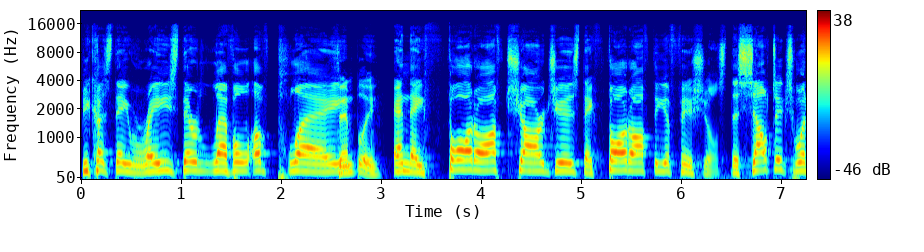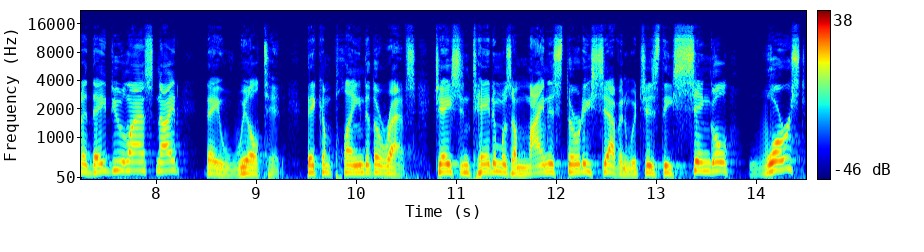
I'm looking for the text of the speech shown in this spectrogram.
because they raised their level of play. Simply. And they fought off charges. They fought off the officials. The Celtics, what did they do last night? They wilted. They complained to the refs. Jayson Tatum was a minus 37, which is the single worst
